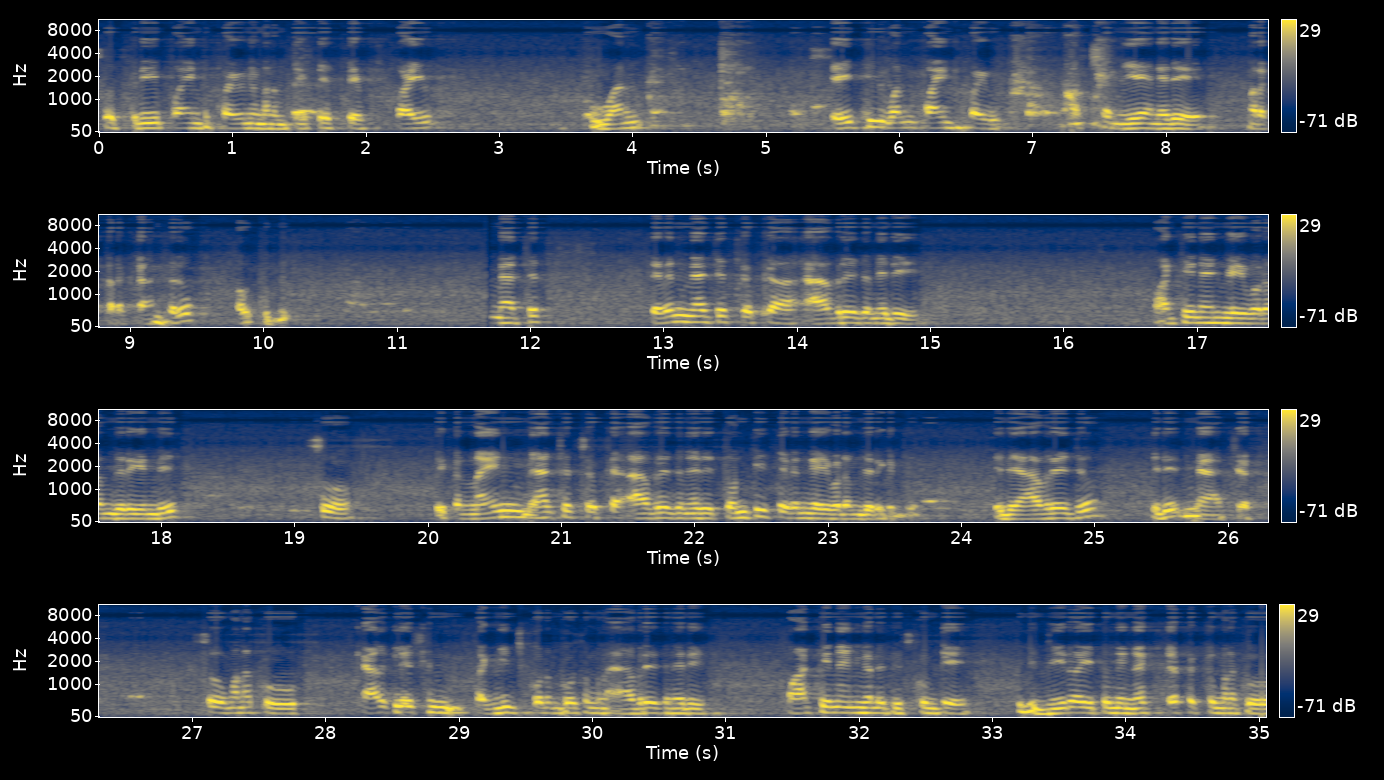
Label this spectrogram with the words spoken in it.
సో త్రీ పాయింట్ ఫైవ్ని మనం తీసేస్తే five one eighty one point five option A అనేది మన కరెక్ట్ ఆన్సర్ అవుతుంది. మ్యాచెస్ సెవెన్ మ్యాచెస్ యొక్క యావరేజ్ అనేది ఫార్టీ నైన్గా ఇవ్వడం జరిగింది. సో ఇక నైన్ మ్యాచెస్ యొక్క యావరేజ్ అనేది ట్వంటీ సెవెన్గా ఇవ్వడం జరిగింది. ఇది యావరేజ్ ఇది మ్యాచెస్ సో మనకు క్యాల్కులేషన్ తగ్గించుకోవడం కోసం మన యావరేజ్ అనేది ఫార్టీ నైన్ గానే తీసుకుంటే ఇది జీరో అవుతుంది. నెక్స్ట్ ఎఫెక్ట్ మనకు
